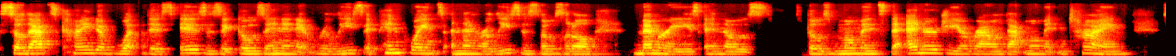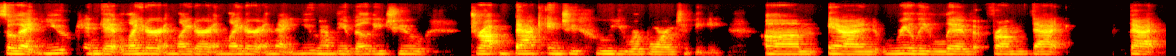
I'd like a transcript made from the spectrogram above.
so that's kind of what this is is it goes in and it release it pinpoints and then releases those little memories and those those moments, the energy around that moment in time, so that you can get lighter and lighter and lighter, and that you have the ability to drop back into who you were born to be um, and really live from that that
